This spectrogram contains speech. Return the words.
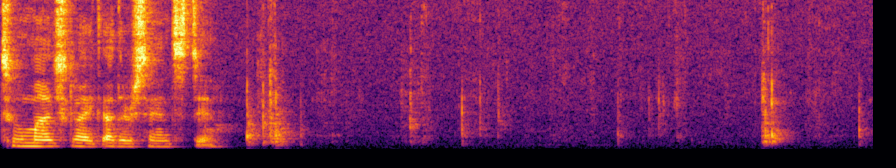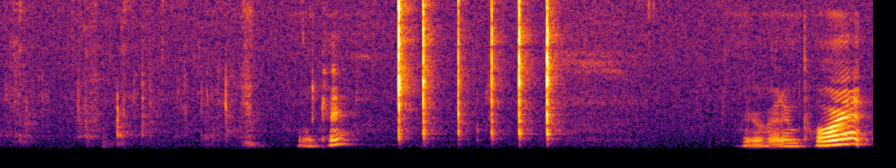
too much like other scents do. Okay. Go ahead and pour it.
